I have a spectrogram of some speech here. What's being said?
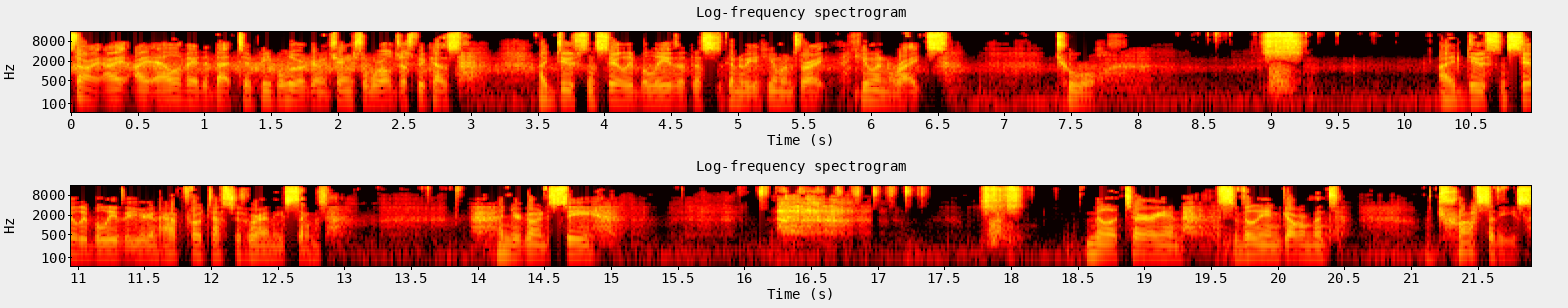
Sorry, I, I, elevated that to people who are going to change the world just because I do sincerely believe that this is going to be a human's right, human rights tool. I do sincerely believe that you're going to have protesters wearing these things. And you're going to see military and civilian government atrocities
